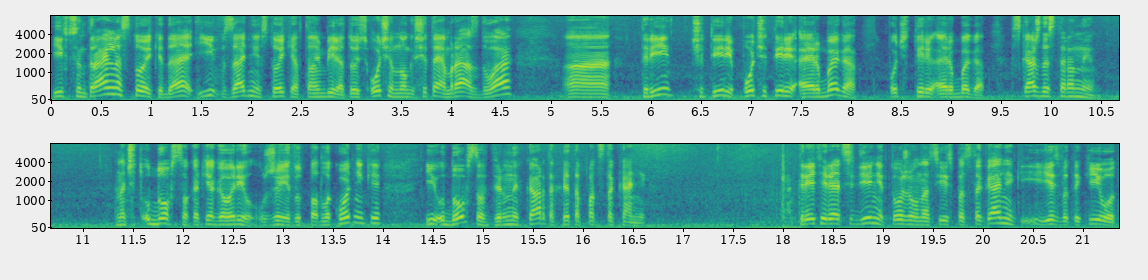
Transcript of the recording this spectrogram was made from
и в центральной стойке, да, и в задней стойке автомобиля. То есть очень много считаем. Раз, два, а, три, четыре, по четыре аэрбэга, по четыре аэрбэга с каждой стороны. Значит, удобство, как я говорил, уже идут подлокотники. И удобство в дверных картах это подстаканник. Третий ряд сидений тоже у нас есть подстаканник и есть вот такие вот,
